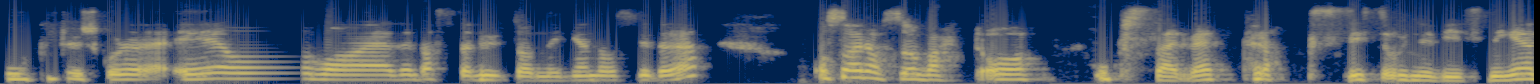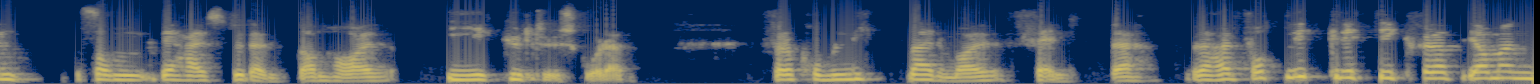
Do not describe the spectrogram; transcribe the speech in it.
god kulturskole er, og hva er den beste utdanningen osv. Og så har jeg også vært og observert praksisundervisningen som de her studentene har i kulturskolen. For å komme litt nærmere feltet. Jeg har fått litt kritikk for at ja, men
